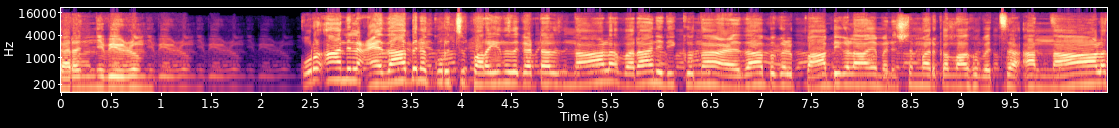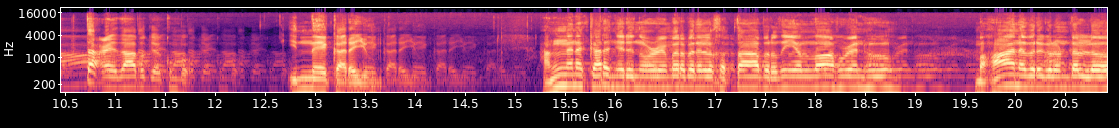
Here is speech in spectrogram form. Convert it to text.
കരഞ്ഞു വീഴും. ഖുർആാനിലെ അയദാബിനെ കുറിച്ച് പറയുന്നത് കേട്ടാൽ നാളെ വരാനിരിക്കുന്ന അയദാബുകൾ പാപികളായ മനുഷ്യന്മാർക്ക് അള്ളാഹു വെച്ച ആ നാളത്തെ അയദാബ് കേൾക്കുമ്പോൾ ഇന്നേ കരയും. അങ്ങനെ കരഞ്ഞിരുന്നു ഖത്താബ് റളിയല്ലാഹു അൻഹു. മഹാനവറുകളുണ്ടല്ലോ.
